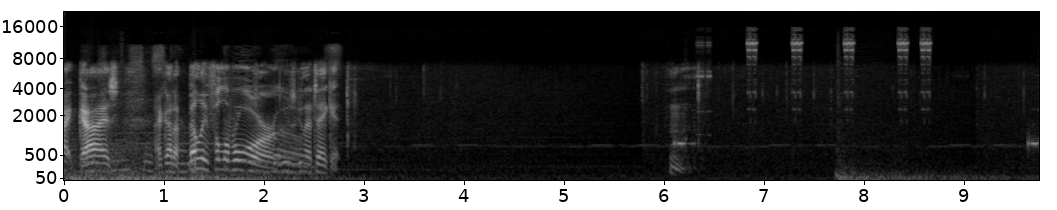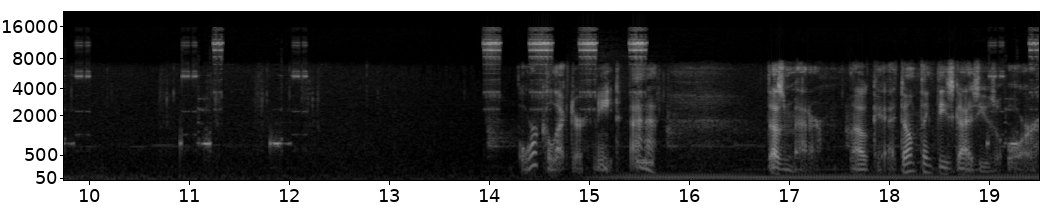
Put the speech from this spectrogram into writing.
Alright, guys. I got a belly full of ore. Who's going to take it? Hmm. Ore collector. Neat. Doesn't matter. Okay, I don't think these guys use ore.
